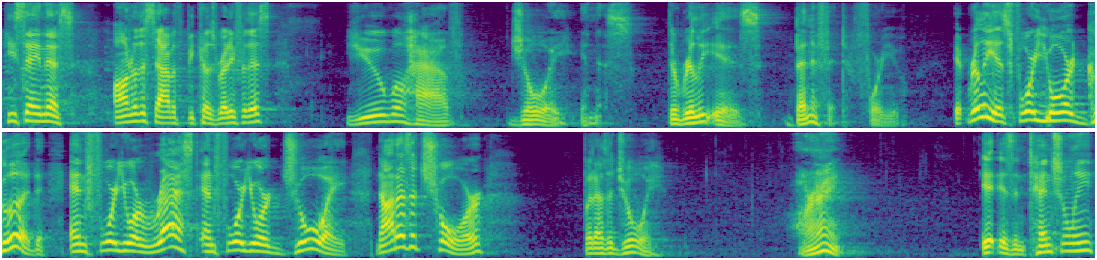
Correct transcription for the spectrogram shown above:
he's saying this honor the Sabbath because, ready for this? You will have joy in this. There really is benefit for you. It really is for your good and for your rest and for your joy, not as a chore, but as a joy. All right. It is intentionally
